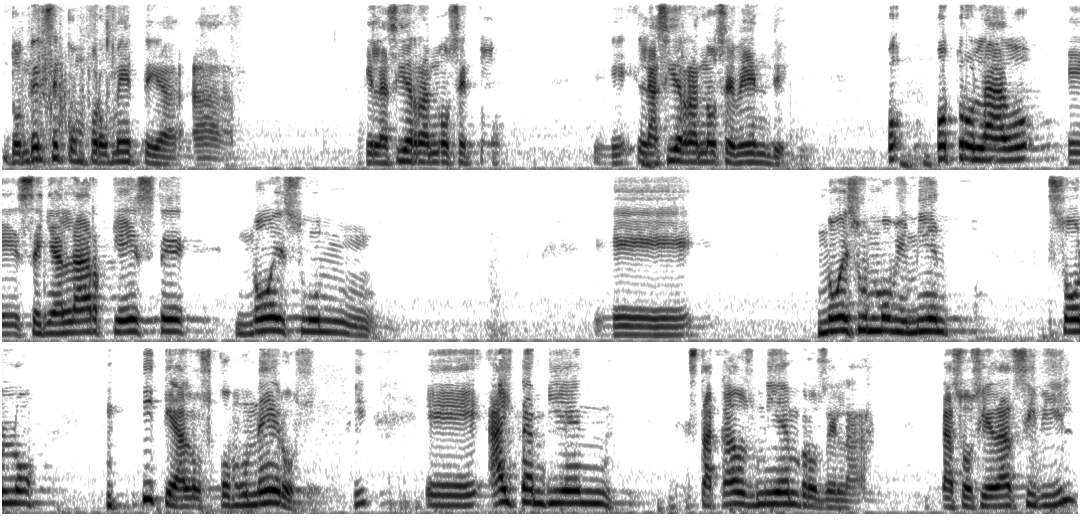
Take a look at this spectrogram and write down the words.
donde él se compromete a, que la sierra no se toque, eh, la sierra no se vende. otro lado, eh, señalar que este no es un eh, no es un movimiento solo implique a los comuneros. hay también destacados miembros de la, la sociedad civil,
